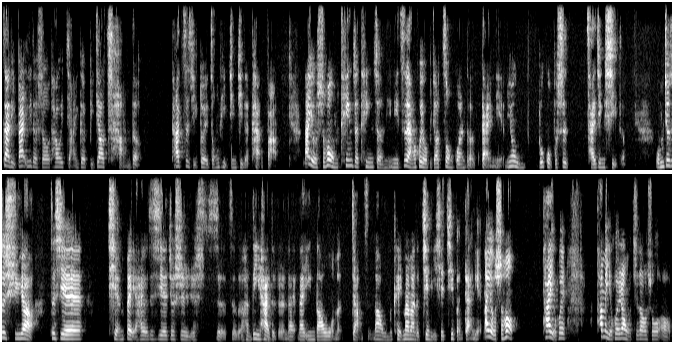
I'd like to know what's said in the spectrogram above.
在礼拜一的时候，他会讲一个比较长的他自己对总体经济的看法。那有时候我们听着听着，你你自然会有比较纵观的概念，因为我们如果不是财经系的，我们就是需要这些前辈，还有这些就是。这这个很厉害的人来来引导我们这样子，那我们可以慢慢的建立一些基本概念。那有时候他也会，他们也会让我知道说，哦，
